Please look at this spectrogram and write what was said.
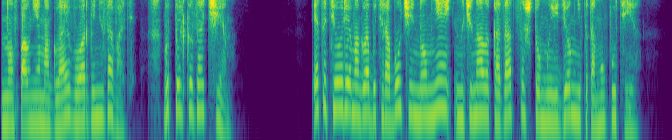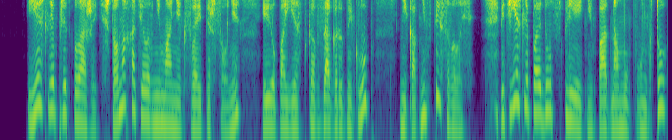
но вполне могла его организовать. Вот только зачем? Эта теория могла быть рабочей, но мне начинало казаться, что мы идем не по тому пути. Если предположить, что она хотела внимания к своей персоне, ее поездка в загородный клуб никак не вписывалась. Ведь если пойдут сплетни по одному пункту,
